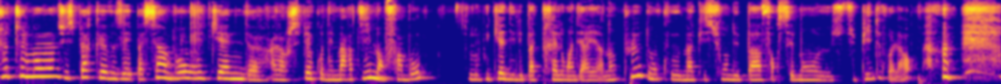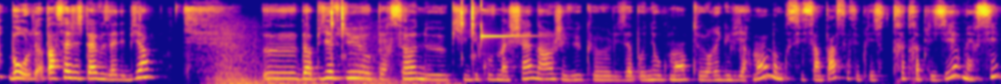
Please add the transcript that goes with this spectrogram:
Bonjour tout le monde, j'espère que vous avez passé un bon week-end. Alors, je sais bien qu'on est mardi, mais enfin bon, le week-end, il n'est pas très loin derrière non plus, donc euh, ma question n'est pas forcément euh, stupide, voilà. bon, à part ça, j'espère que vous allez bien. Euh, bah, bienvenue aux personnes qui découvrent ma chaîne. Hein. J'ai vu que les abonnés augmentent régulièrement, donc c'est sympa, ça fait plaisir, très très plaisir, merci.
